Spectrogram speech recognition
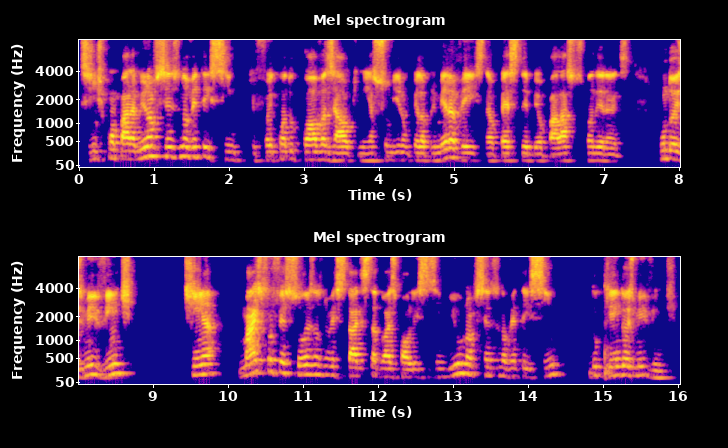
se a gente compara 1995, que foi quando Covas e Alckmin assumiram pela primeira vez né, o PSDB, o Palácio dos Bandeirantes, com 2020, tinha mais professores nas universidades estaduais paulistas em 1995 do que em 2020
